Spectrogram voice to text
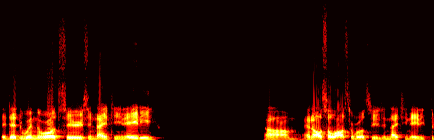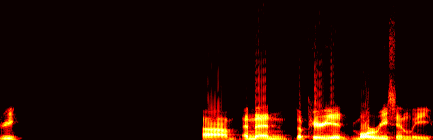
They did win the World Series in 1980 um, and also lost the World Series in 1983. Um, and then the period more recently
